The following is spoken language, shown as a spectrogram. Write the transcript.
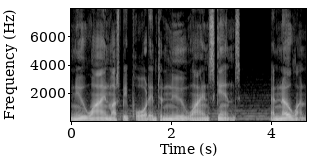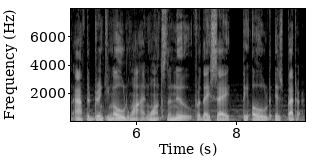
new wine must be poured into new wine skins. And no one, after drinking old wine, wants the new, for they say, The old is better.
